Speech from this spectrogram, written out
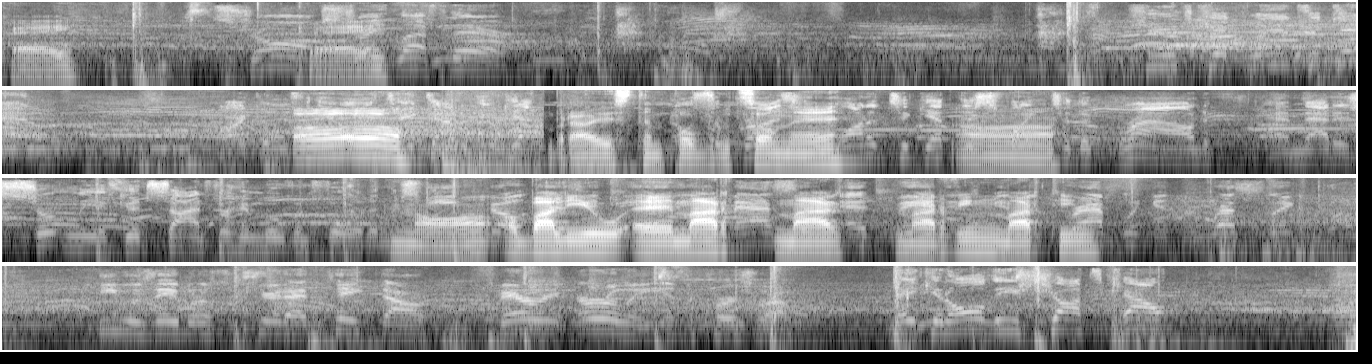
Okej. Okay. for the O! Dobra, jestem No powrócony. this No, obalił e, Mar Mar Marvin, Martin. He was able to secure that takedown very early in the first round. Oh.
